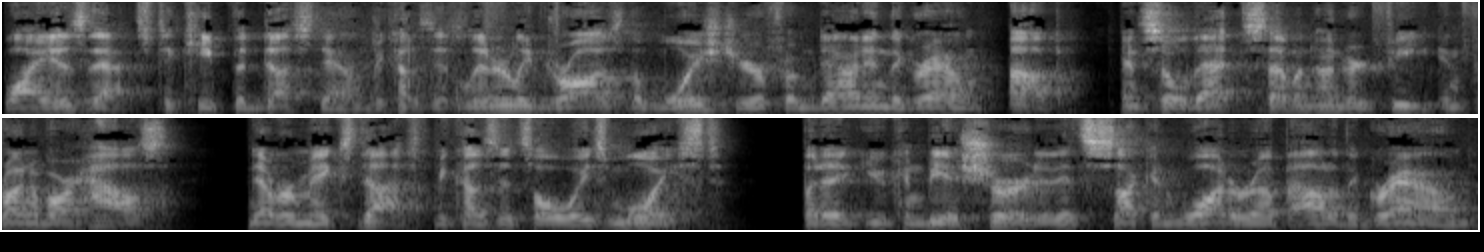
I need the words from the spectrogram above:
Why is that? It's to keep the dust down because it literally draws the moisture from down in the ground up. And so that 700 feet in front of our house never makes dust because it's always moist. But it, you can be assured that it's sucking water up out of the ground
